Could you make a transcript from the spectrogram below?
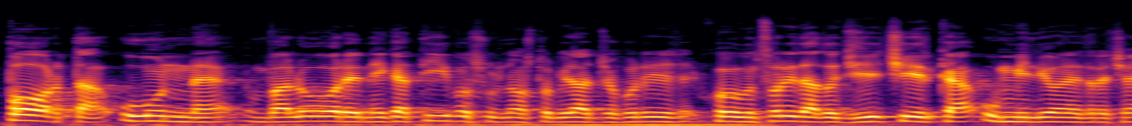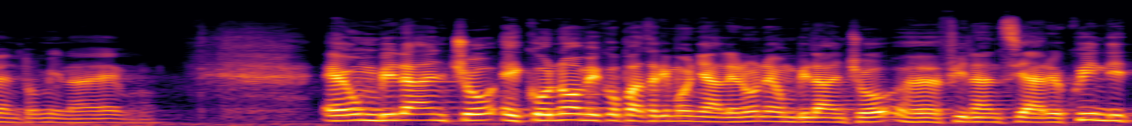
porta un valore negativo sul nostro bilancio consolidato di circa 1.300.000 euro è un bilancio economico patrimoniale, non è un bilancio eh, finanziario, quindi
